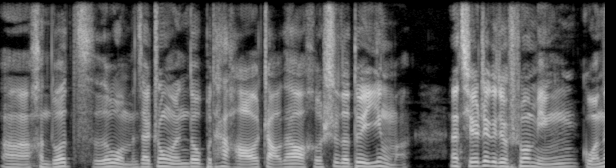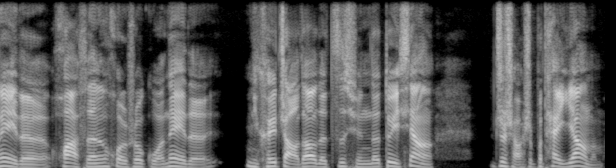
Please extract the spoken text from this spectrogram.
呃，很多词我们在中文都不太好找到合适的对应嘛。那其实这个就说明国内的划分，或者说国内的你可以找到的咨询的对象，至少是不太一样的嘛。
